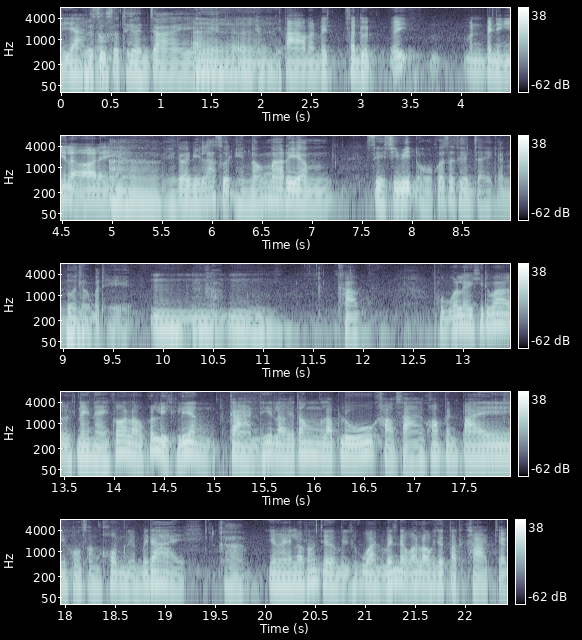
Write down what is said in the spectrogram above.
าย ๆ อย่างรู้สึกเนอะสะเทือนใจเออเออตามันไปสะดุด เอ้ย มันเป็นอย่างนี้เหรออะไรอย่างอ่าเงี้ยอย่างกรณีล่าสุดเห็นน้องมาเรียมเสียชีวิตโอ้โหก็สะเทือนใจกันทั่วทั้งประเทศอืมอืมนะครับอืมครับ ผมก็เลยคิดว่าเออไหนๆก็เราก็หลีกเลี่ยงการที่เราจะต้องรับรู้ข่าวสารความเป็นไปของสังคมเนี่ยไม่ได้ครับยังไงเราต้องเจอมันอยู่ทุกวันเว้นแต่ว่าเราจะตัดขาดจาก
